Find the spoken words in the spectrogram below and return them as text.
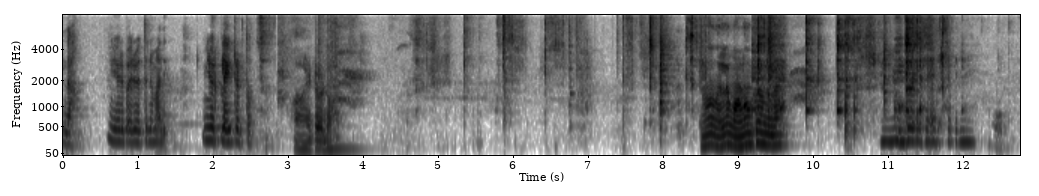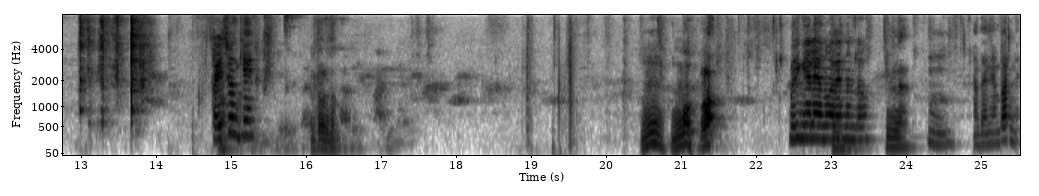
ഇതാ ഈ ഒരു പരുവത്തിന് മതി. ഇനി ഒരു പ്ലേറ്റ് എടുത്തോ. ആ ഇട്ടോ കേട്ടോ ആ നല്ല മണമൊക്കെ ഉണ്ടല്ലേ? വിചാരിച്ച പിന്നെ. കഴിച്ചു നോക്കിയേ എടുത്തോ. മുരിങ്ങയില എന്ന് പറയുന്നുണ്ടോ? ഇല്ല. അതാ ഞാൻ പറഞ്ഞു.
